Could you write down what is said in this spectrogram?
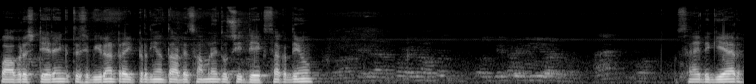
power steering ਤਸਵੀਰਾਂ ਟਰੈਕਟਰ ਦੀਆਂ ਤੁਹਾਡੇ ਸਾਹਮਣੇ ਤੁਸੀਂ ਦੇਖ ਸਕਦੇ ਹੋ। ਸਾਈਡ ਗੇਅਰ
